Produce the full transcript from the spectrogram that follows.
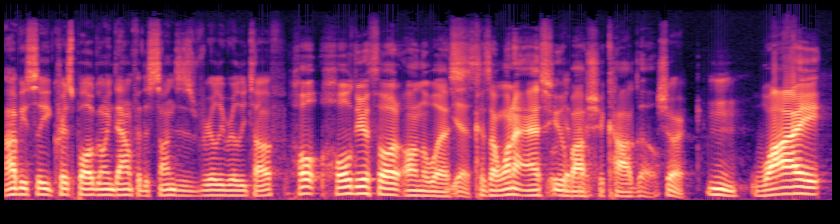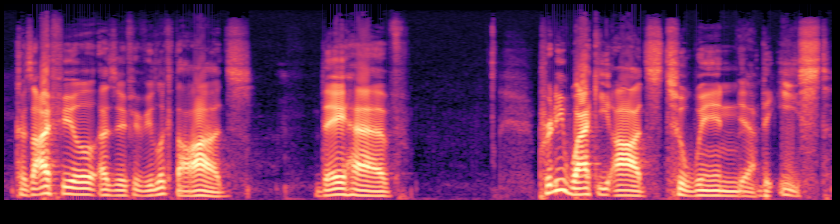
Obviously, Chris Paul going down for the Suns is really really tough. Hold hold your thought on the West, Yes. because I want to ask you about there. Chicago. Sure. Why? Because I feel as if if you look at the odds, they have pretty wacky odds to win Yeah. the East.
